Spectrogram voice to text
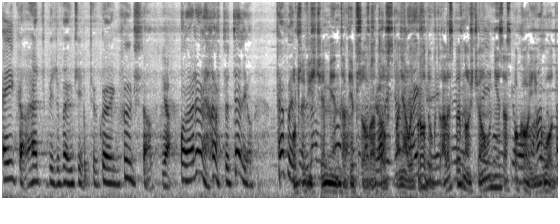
acre had to be devoted to growing foodstuff. Yeah. Well, I don't have to tell you. Oczywiście mięta pieprzowa to wspaniały produkt, ale z pewnością nie zaspokoi głodu.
